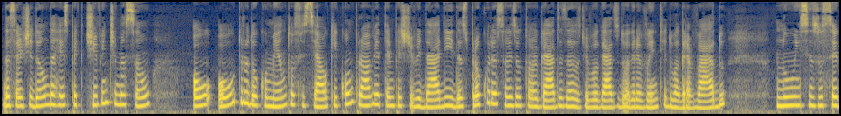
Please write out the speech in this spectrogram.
da certidão da respectiva intimação ou outro documento oficial que comprove a tempestividade das procurações otorgadas aos advogados do agravante e do agravado, no inciso 2,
